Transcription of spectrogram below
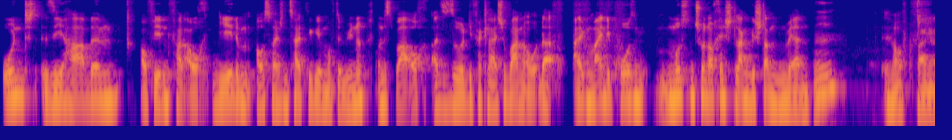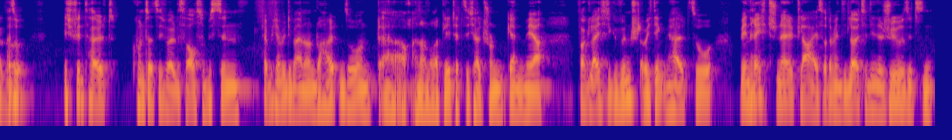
Und sie haben auf jeden Fall auch jedem ausreichend Zeit gegeben auf der Bühne. Und es war auch, also so die Vergleiche waren auch, oder allgemein die Posen mussten schon auch recht lang gestanden werden. Mhm. Ist mir aufgefallen. Also, Also ich finde halt grundsätzlich, weil das war auch so ein bisschen, ich habe mich ja mit dem einen unterhalten so und äh, auch ein anderer Athlet hätte sich halt schon gern mehr Vergleiche gewünscht, aber ich denke mir halt so, wenn recht schnell klar ist oder wenn die Leute, die in der Jury sitzen,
